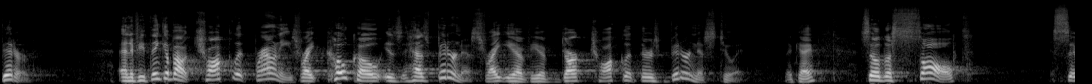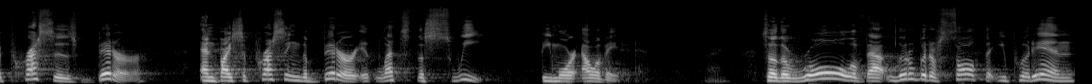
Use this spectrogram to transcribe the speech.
bitter. And if you think about chocolate brownies, right, cocoa is, has bitterness, right? You have, you have dark chocolate, there's bitterness to it. Okay? So the salt suppresses bitter, and by suppressing the bitter, it lets the sweet be more elevated. So, the role of that little bit of salt that you put in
